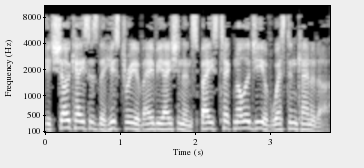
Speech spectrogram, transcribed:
It showcases the history of aviation and space technology of Western Canada.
